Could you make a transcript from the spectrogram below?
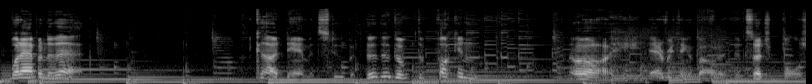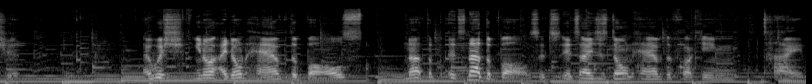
What happened to that? God damn it, stupid. The the, the, the fucking oh, I hate everything about it. It's such bullshit. I wish you know I don't have the balls. Not the it's not the balls. It's it's I just don't have the fucking time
